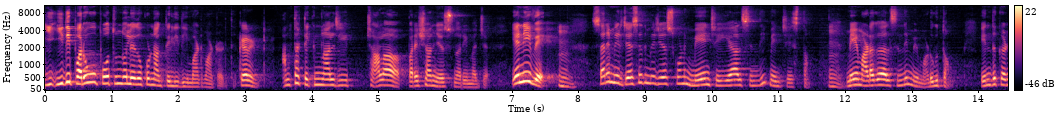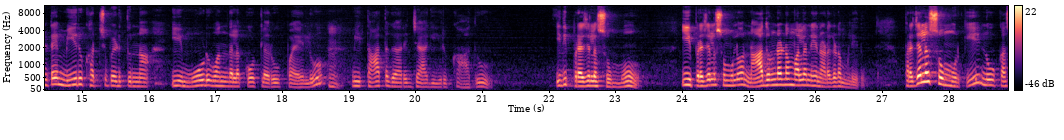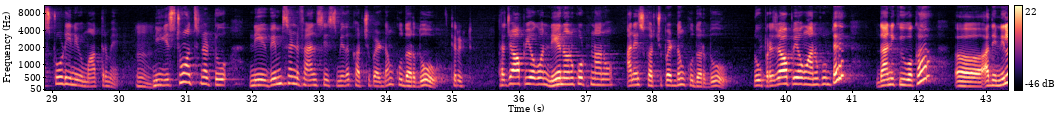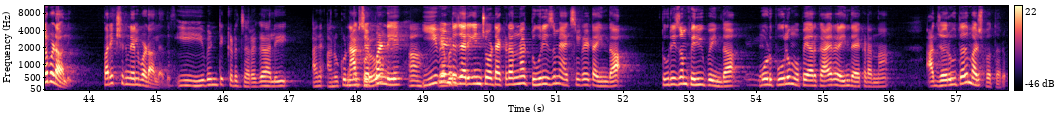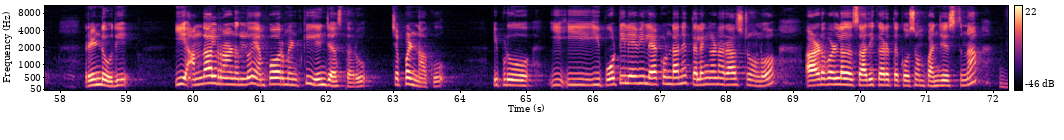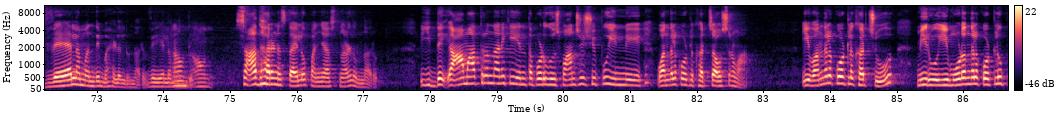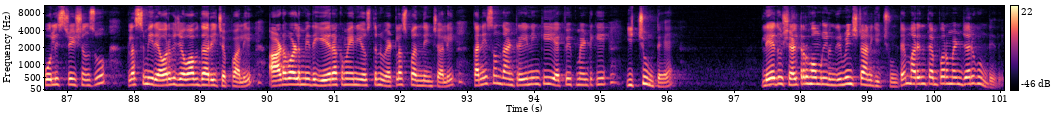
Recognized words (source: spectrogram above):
ఇది పరువు పోతుందో లేదో కూడా నాకు తెలియదు ఈ మాట మాట్లాడితే. కరెక్ట్. అంత టెక్నాలజీ చాలా పరేషాన్ చేస్తున్నారు ఈ మధ్య. ఎనీవే సరే మీరు చేసేది మీరు చేసుకోండి మేము చేయాల్సింది మేము చేస్తాం. మేము. అడగాల్సింది మేము అడుగుతాం. ఎందుకంటే మీరు ఖర్చు పెడుతున్న ఈ మూడు వందల కోట్ల రూపాయలు మీ తాతగారి జాగీరు కాదు. ఇది ప్రజల సొమ్ము. ఈ ప్రజల సొమ్ములో నాదుండడం వల్ల నేను అడగడం లేదు. ప్రజల సొమ్ముకి నువ్వు కస్టోడీనివి మాత్రమే. నీ ఇష్టం వచ్చినట్టు నీ విమ్స్ అండ్ ఫ్యాన్సీస్ మీద ఖర్చు పెట్టడం కుదరదు. కరెక్ట్. ప్రజాపయోగం నేను అనుకుంటున్నాను అనేసి ఖర్చు పెట్టడం కుదరదు. నువ్వు ప్రజాపయోగం అనుకుంటే దానికి ఒక అది నిలబడాలి. పరీక్షకు నిలబడాలి అది. ఈ ఈవెంట్ ఇక్కడ జరగాలి అని నాకు అనుకున్నప్పుడు చెప్పండి ఈవెంట్ జరిగిన చోట ఎక్కడన్నా టూరిజం యాక్సిలరేట్ అయిందా? టూరిజం పెరిగిపోయిందా? మూడు పూలు ముప్పై ఆరు కాయలు అయిందా ఎక్కడన్నా? అది జరుగుతుంది మర్చిపోతారు. రెండవది ఈ అందాల రాణుల్లో ఎంపవర్మెంట్కి ఏం చేస్తారు? చెప్పండి నాకు. ఇప్పుడు ఈ ఈ ఈ పోటీలేమీ లేకుండానే తెలంగాణ రాష్ట్రంలో ఆడవాళ్ళ సాధికారత కోసం పనిచేస్తున్న వేల మంది మహిళలు ఉన్నారు వేల మంది. అవును. సాధారణ స్థాయిలో పనిచేస్తున్న వాళ్ళు ఉన్నారు. ఇది ఆ మాత్రం దానికి ఇంత పొడుగు స్పాన్సర్షిప్ ఇన్ని వందల కోట్ల ఖర్చు అవసరమా? ఈ వందల కోట్ల ఖర్చు మీరు ఈ మూడు వందల కోట్లు పోలీస్ స్టేషన్స్ ప్లస్ మీరు ఎవరికి జవాబుదారీ చెప్పాలి ఆడవాళ్ళ మీద ఏ రకమైన వస్తే నువ్వు ఎట్లా స్పందించాలి కనీసం దాని ట్రైనింగ్కి ఎక్విప్మెంట్కి ఇచ్చుంటే లేదు షెల్టర్ హోమ్లు నిర్మించడానికి ఇచ్చుంటే మరింత ఎంపవర్మెంట్ జరిగి ఉండేది.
